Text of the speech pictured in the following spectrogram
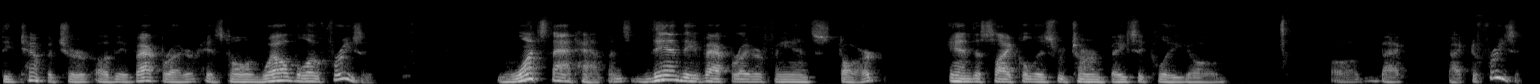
the temperature of the evaporator has gone well below freezing. Once that happens, then the evaporator fans start and the cycle is returned basically uh, uh, back, back to freezing.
